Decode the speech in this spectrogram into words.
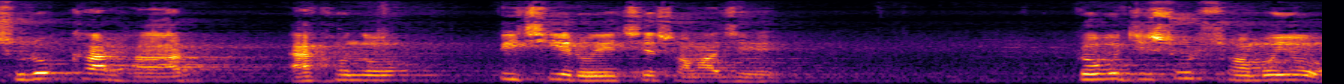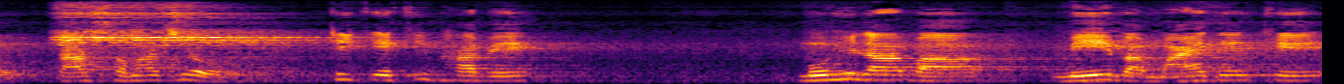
সুরক্ষার হার এখনও পিছিয়ে রয়েছে সমাজে। প্রভু যিশুর সময়ও তার সমাজেও ঠিক একইভাবে মহিলা বা মেয়ে বা মায়েদেরকে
